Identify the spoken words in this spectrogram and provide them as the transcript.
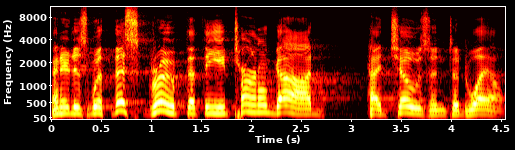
And it is with this group that the eternal God had chosen to dwell.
